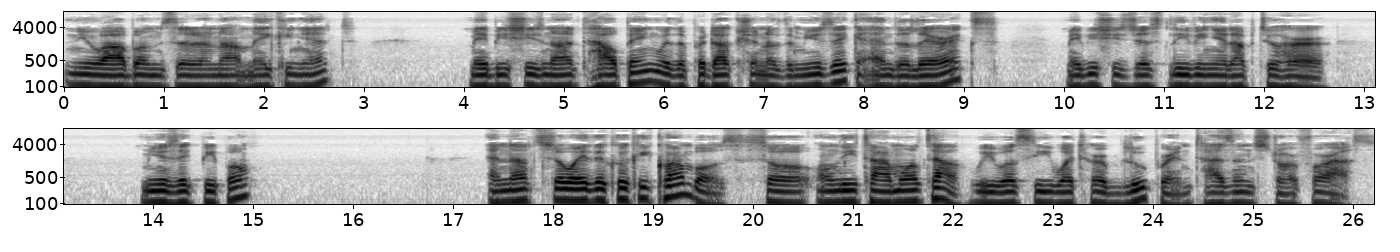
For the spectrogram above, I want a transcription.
new albums that are not making it. Maybe she's not helping with the production of the music and the lyrics. Maybe she's just leaving it up to her music people. And that's the way the cookie crumbles. So only time will tell. We will see what her blueprint has in store for us.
